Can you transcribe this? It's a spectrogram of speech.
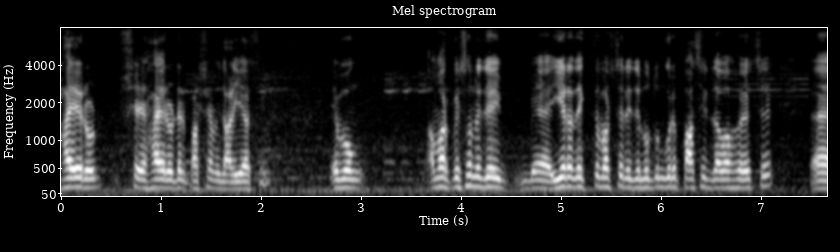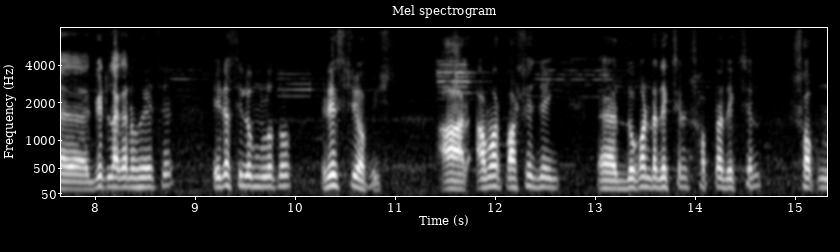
হাই রোড, সেই হাই রোডের পাশে আমি দাঁড়িয়ে আছি এবং আমার পেছনে যে ইয়েটা দেখতে পাচ্ছেন, এই যে নতুন করে পাসিট দেওয়া হয়েছে গেট লাগানো হয়েছে, এটা ছিল মূলত রেজিস্ট্রি অফিস। আর আমার পাশে যেই দোকানটা দেখছেন, শপটা দেখছেন, স্বপ্ন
